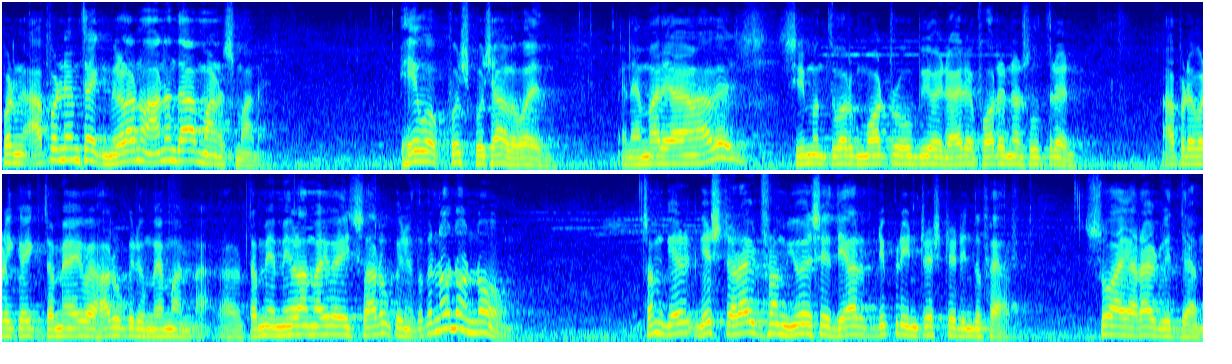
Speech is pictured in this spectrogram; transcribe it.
પણ આપણને એમ થાય કે મેળાનો આનંદ આ માણસ માને એવો ખુશખુશાલ હોય. અને અમારે આ આવે શ્રીમંત વર્ગ મોટર ઊભી હોય ને, અરે ફોરેનર્સ ઉતરે ને. આપણે વળી કંઈક તમે આવ્યા સારું કર્યું મહેમાન તમે મેળામાં આવ્યા એ સારું કર્યું. તો કે no no no some guest arrived from USA they are deeply interested in the fair so I arrived with them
